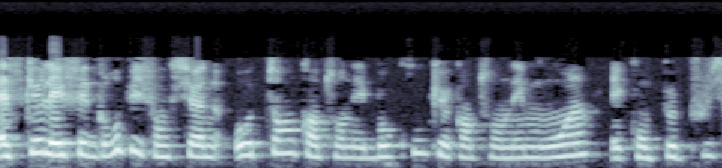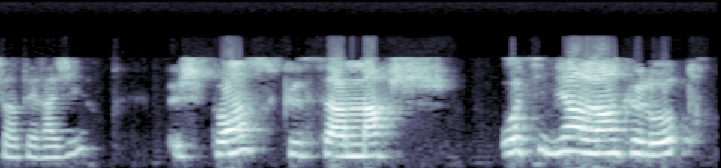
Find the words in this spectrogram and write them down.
Est-ce que l'effet de groupe, il fonctionne autant quand on est beaucoup que quand on est moins et qu'on peut plus interagir? Je pense que ça marche aussi bien l'un que l'autre,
